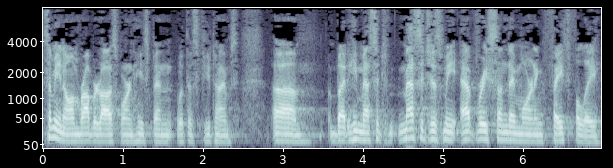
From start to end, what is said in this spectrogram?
Some of you know him, Robert Osborne. He's been with us a few times. Um, but he message, messages me every Sunday morning faithfully.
